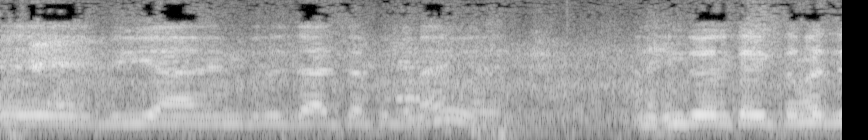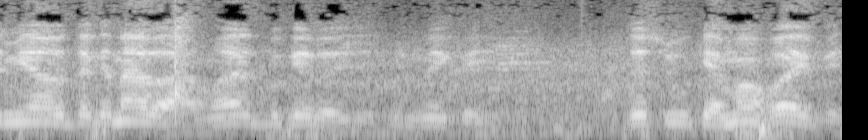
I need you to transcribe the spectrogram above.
એ બિરયાની બધું જાત જાતું બનાવ્યું છે અને હિન્દુઓને કહ્યું તમે જમ્યા હો તો કે ના બા મારે ભૂખે છે શું નહીં કહી તો શું કેમાં હોય બે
